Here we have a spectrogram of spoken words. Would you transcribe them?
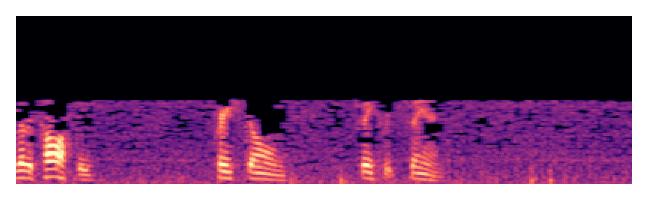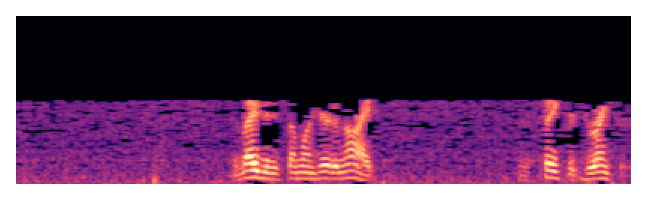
Brother Coffee preached on secret sins. And maybe there's someone here tonight a secret drinker.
